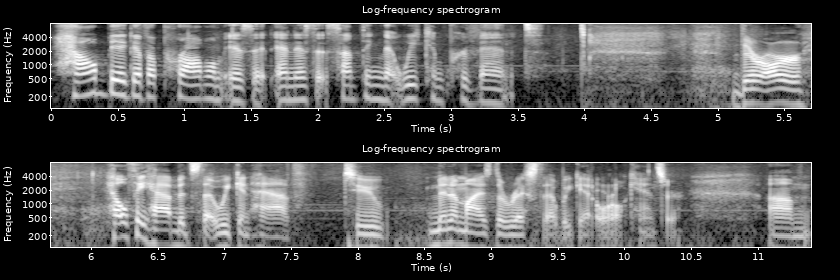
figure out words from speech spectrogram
How big of a problem is it, and is it something that we can prevent? There are healthy habits that we can have to minimize the risk that we get oral cancer. Um,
